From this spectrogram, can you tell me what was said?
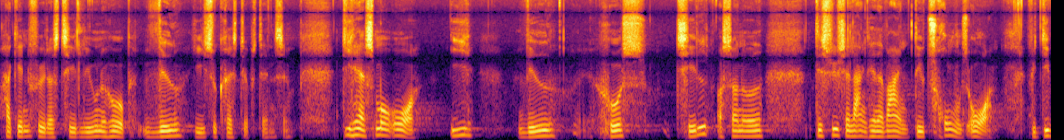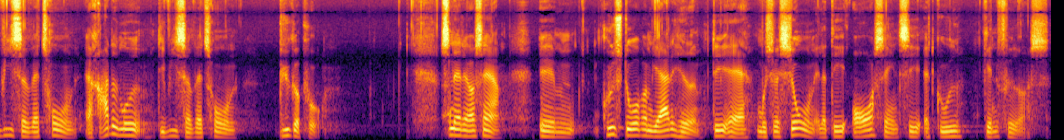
har genfødt os til et levende håb ved Jesu Kristi opstandelse. De her små ord, i, ved, hos, til og sådan noget, det synes jeg langt hen ad vejen, det er jo troens ord. For de viser, hvad troen er rettet mod, de viser, hvad troen bygger på. Sådan er det også her. Øhm, Guds store barmhjertighed, det er motivation, eller det er årsagen til, at Gud genføder os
